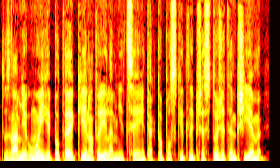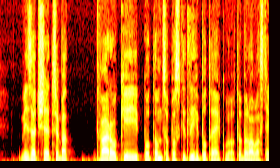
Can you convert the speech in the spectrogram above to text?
To znamená, u mojí hypotéky na to lemnici, tak to poskytli přesto, že ten příjem mi začne třeba dva roky po tom, co poskytli hypotéku. To byla vlastně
